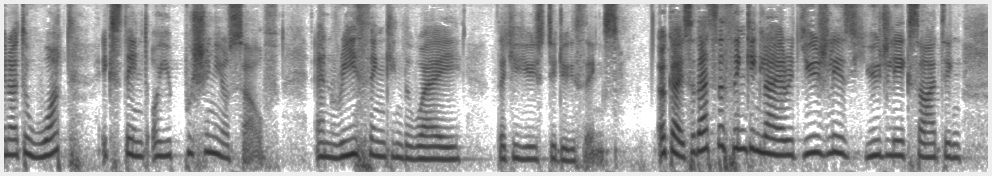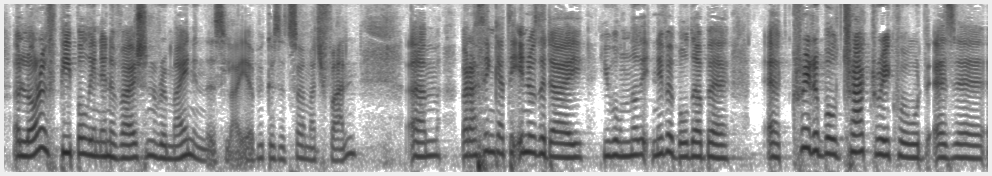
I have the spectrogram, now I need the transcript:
You know, to what extent are you pushing yourself and rethinking the way that you used to do things? Okay, so that's the thinking layer. It usually is hugely exciting. A lot of people in innovation remain in this layer because it's so much fun. Um, but I think at the end of the day, you will never build up a, a credible track record as a,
